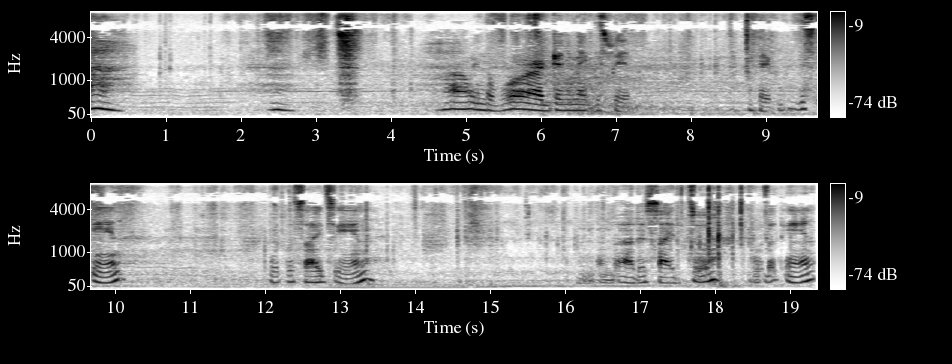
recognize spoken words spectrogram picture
Ah. How in the world can you make this fit? Okay, put this in. Put the sides in. And on the other side too. Put that in.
